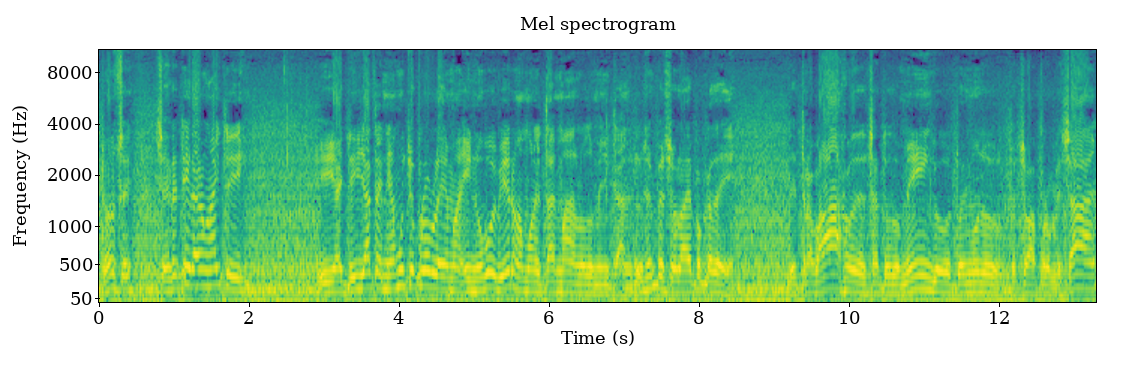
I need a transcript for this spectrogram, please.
Entonces se retiraron a Haití y Haití ya tenía muchos problemas y no volvieron a molestar más a los dominicanos. Entonces empezó la época de, de trabajo, de Santo Domingo, todo el mundo empezó a progresar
